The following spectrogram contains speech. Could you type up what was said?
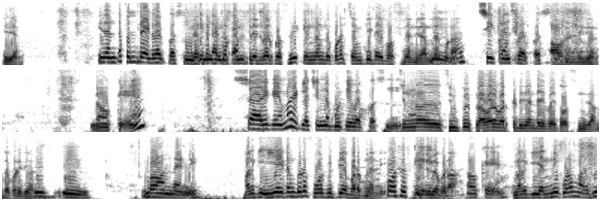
ఇదే. ఇదంతా ఫుల్ థ్రెడ్ వర్క్ వస్తుంది కింద ఫుల్ థ్రెడ్ వర్క్ వస్తుంది. కిందంతా కూడా చమ్కీ టైప్ వస్తుంది ఇదంతా కూడా. సీక్వెన్స్ వర్క్ వస్తుంది. అవునండి ఓకే. శారీకి ఏమో ఇట్లా చిన్న బూటీ వర్క్ వస్తుంది. చిన్న simple flower work design type అయితే వస్తుంది ఇదంతా కూడా ఇదిగోండి ఉమ్. బాగుందండి. మనకి ఈ ఐటమ్ కూడా ఫోర్ ఫిఫ్టీ పడుతుందండి. ఫోర్ ఫిఫ్టీ వీటిలో కూడా. ఓకే. మనకి ఇవన్నీ కూడా మనకి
